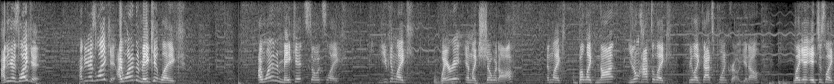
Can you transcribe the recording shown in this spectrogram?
How do you guys like it? How do you guys like it? I wanted to make it like... I wanted to make it so it's like... You can like wear it and like show it off. And like... But like not... You don't have to like be like, that's Point Crow, you know? Like it, it just like...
